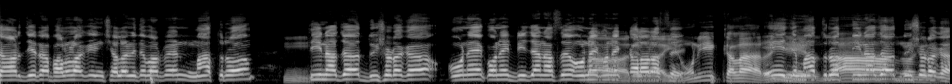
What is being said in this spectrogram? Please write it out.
যার যেটা ভালো লাগে ইনশাল্লাহ নিতে পারবেন। মাত্র। তিন হাজার দুইশো টাকা। অনেক অনেক ডিজাইন আছে অনেক অনেক কালার আছে। অনেক কালার এই যে মাত্র 3,200 টাকা।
